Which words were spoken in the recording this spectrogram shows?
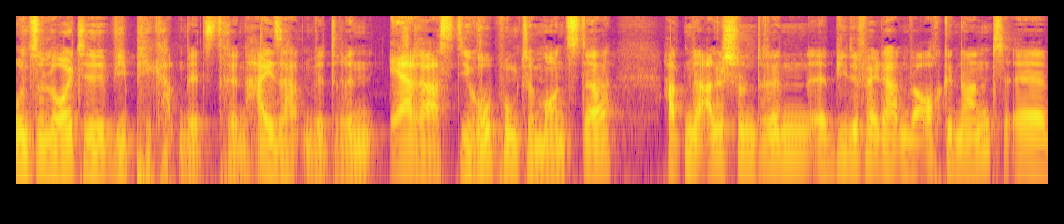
Und so Leute wie Pick hatten wir jetzt drin, Heise hatten wir drin, Eras, die Rohpunkte-Monster hatten wir alle schon drin, äh, Bielefelder hatten wir auch genannt. Äh,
